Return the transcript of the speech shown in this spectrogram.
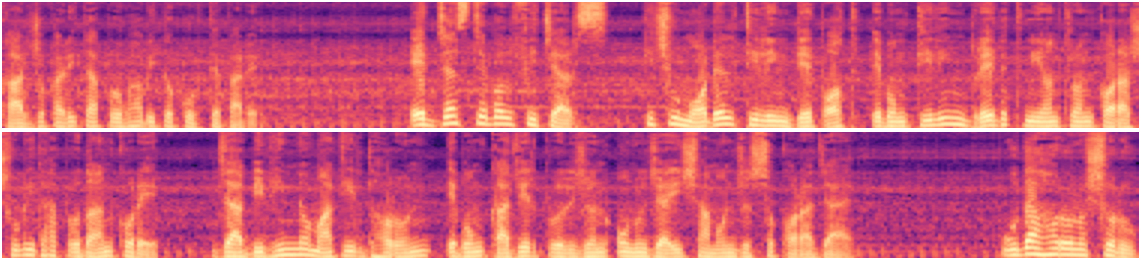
কার্যকারিতা প্রভাবিত করতে পারে। অ্যাডজাস্টেবল ফিচার্স কিছু মডেল টিলিং ডেপথ এবং টিলিং ব্রেডথ নিয়ন্ত্রণ করা সুবিধা প্রদান করে, যা বিভিন্ন মাটির ধরন এবং কাজের প্রয়োজন অনুযায়ী সামঞ্জস্য করা যায়। উদাহরণস্বরূপ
